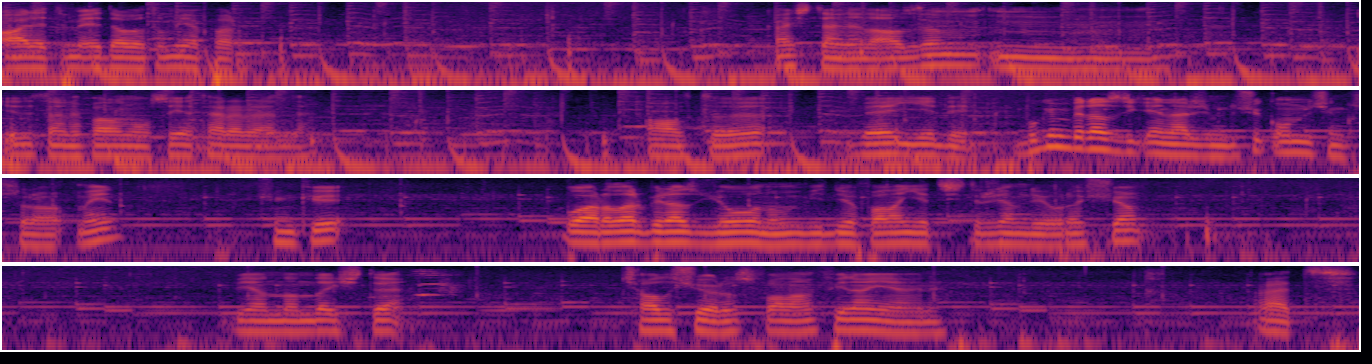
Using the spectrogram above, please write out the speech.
aletimi edevatımı yaparım. Kaç tane lazım? Hmm. 7 tane falan olsa yeter herhalde. 6 ve 7. Bugün birazcık enerjim düşük onun için kusura bakmayın. Çünkü bu aralar biraz yoğunum. Video falan yetiştireceğim diye uğraşıyorum. Bir yandan da işte çalışıyoruz falan filan yani. Evet.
